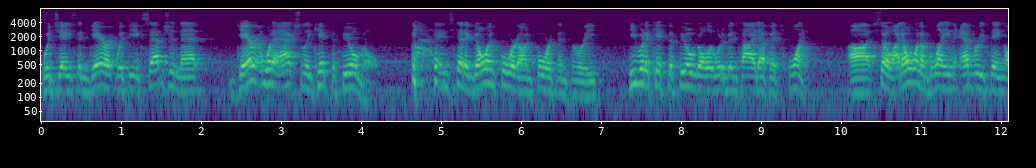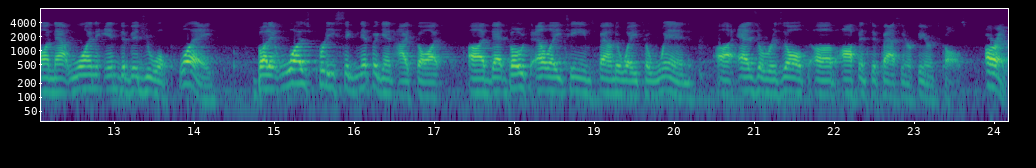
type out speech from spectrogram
with Jason Garrett, with the exception that Garrett would have actually kicked the field goal. Instead of going for it on fourth and three, he would have kicked the field goal. It would have been tied up at 20. Uh, so I don't want to blame everything on that one individual play, but it was pretty significant, I thought, uh, that both LA teams found a way to win uh, as a result of offensive pass interference calls. All right,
